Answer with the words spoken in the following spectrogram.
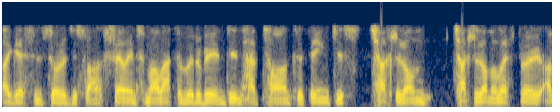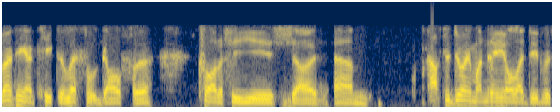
I guess it sort of just like fell into my lap a little bit and didn't have time to think. Just chucked it on, chucked it on the left boot. I don't think I kicked a left foot goal for quite a few years, so. Um, after doing my knee, all I did was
